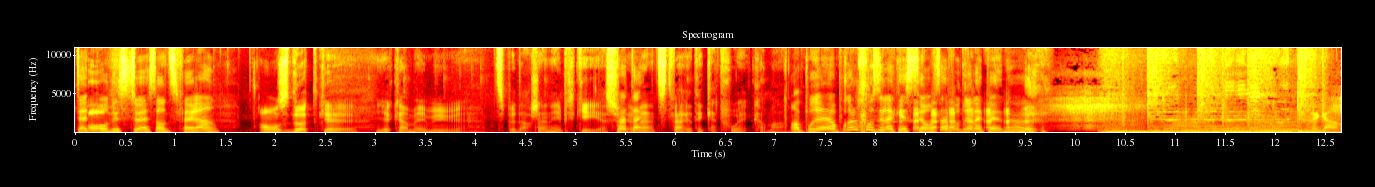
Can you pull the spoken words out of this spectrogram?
Peut-être Oh. pour des situations différentes. On se doute qu'il y a quand même eu un petit peu d'argent impliqué. Assurément, Peut-être. tu te fais arrêter quatre fois. Comment? On pourrait, on pourrait le poser la question. Ça vaudrait la peine. hein. Regarde,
